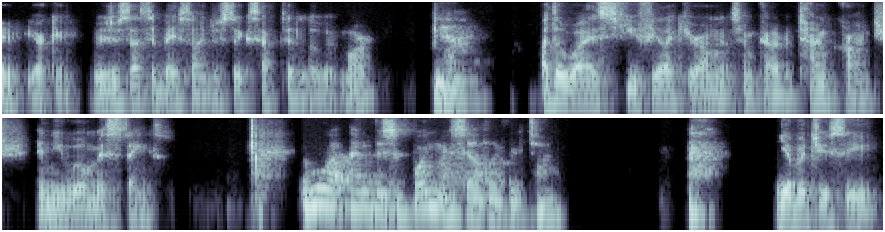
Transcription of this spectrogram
Okay. Just that's the baseline. Just accept it a little bit more. Yeah. Otherwise, you feel like you're on some kind of a time crunch and you will miss things. Oh, I'm disappoint myself every time. Yeah, but you see,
